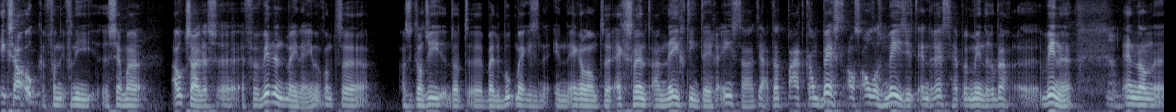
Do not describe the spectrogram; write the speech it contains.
ik zou ook van die, van die eh, zeg maar, outsiders eh, even winnend meenemen. Want eh, als ik dan zie dat bij de bookmakers in, in Engeland Excellent aan 19 tegen 1 staat. Ja, dat paard kan best als alles meezit en de rest heeft een mindere dag winnen. Ja. En dan is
